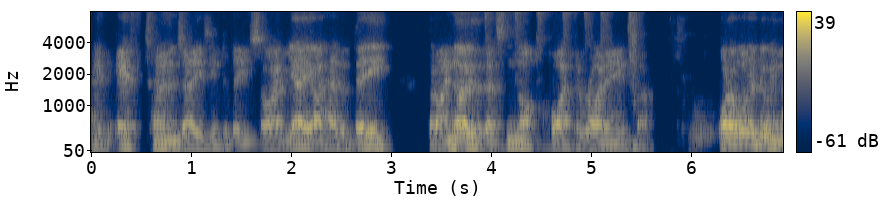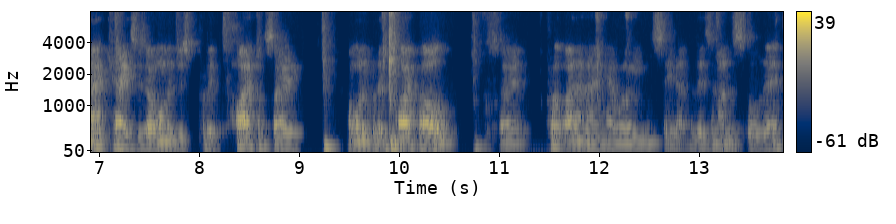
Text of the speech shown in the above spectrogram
and F turns A's into B. So I, yay, I have a B, but I know that that's not quite the right answer. What I want to do in that case is I want to just put a type, so I want to put a type hole. So I don't know how well you can see that, but there's an underscore there.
